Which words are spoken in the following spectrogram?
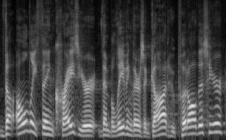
the only thing crazier than believing there's a God who put all this here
